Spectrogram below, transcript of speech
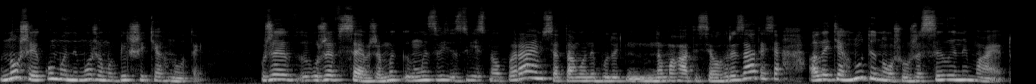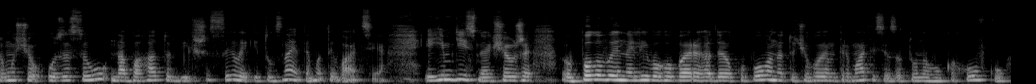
ноша, яку ми не можемо більше тягнути. Уже, уже все. Вже. Ми, ми, звісно, опираємося, там вони будуть намагатися огризатися, але тягнути ношу вже сили немає, тому що у ЗСУ набагато більше сили, і тут, знаєте, мотивація. І їм дійсно, якщо вже половина лівого берега деокупована, то чого їм триматися за ту нову каховку?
